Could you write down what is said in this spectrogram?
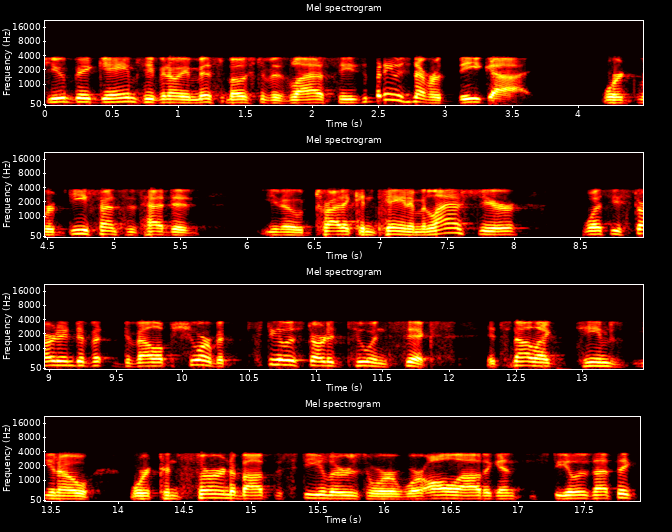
few big games, even though he missed most of his last season, but he was never the guy where where defenses had to, you know, try to contain him. And last year, Was he starting to de- develop? Sure, but Steelers started two and six. It's not like teams, you know, were concerned about the Steelers or were all out against the Steelers. I think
